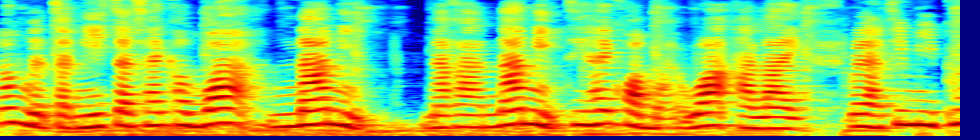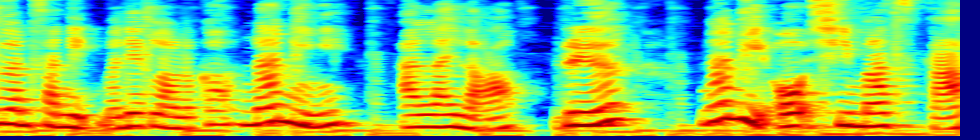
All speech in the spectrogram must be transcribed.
นอกเหนือจากนี้จะใช้คำว่านานินะคะนานิที่ให้ความหมายว่าอะไร เวลาที่มีเพื่อนสนิทมาเรียกเราแล้วก็นานิอะไรเหรอ หรือนานิโอชิมัสกะ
